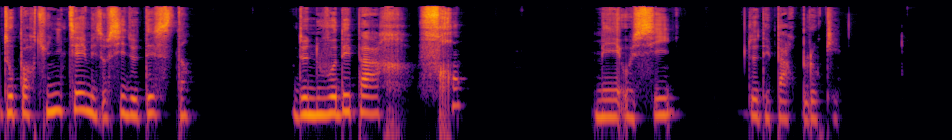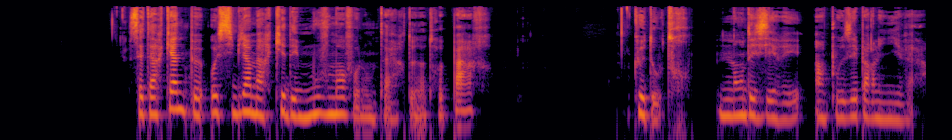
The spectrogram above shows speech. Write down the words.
d'opportunité, mais aussi de destin, de nouveaux départs francs mais aussi de départ bloqué. Cet arcane peut aussi bien marquer des mouvements volontaires de notre part que d'autres, non désirés, imposés par l'univers.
